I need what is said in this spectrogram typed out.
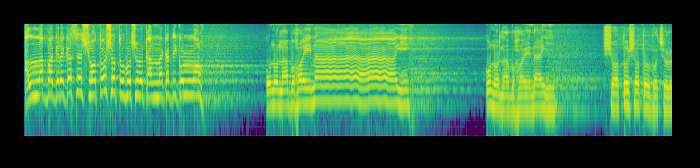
আল্লাহ পাকের কাছে শত শত বছর কান্নাকাটি করল। কোনো লাভ হয় নাই। কোনো লাভ হয় নাই। শত শত বছর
